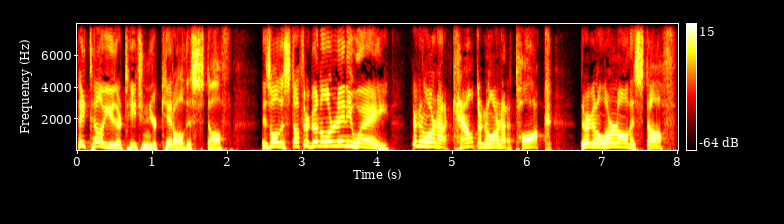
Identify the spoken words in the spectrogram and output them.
they tell you they're teaching your kid all this stuff. Is all this stuff they're going to learn anyway. They're going to learn how to count. They're going to learn how to talk. they're going to learn all this stuff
